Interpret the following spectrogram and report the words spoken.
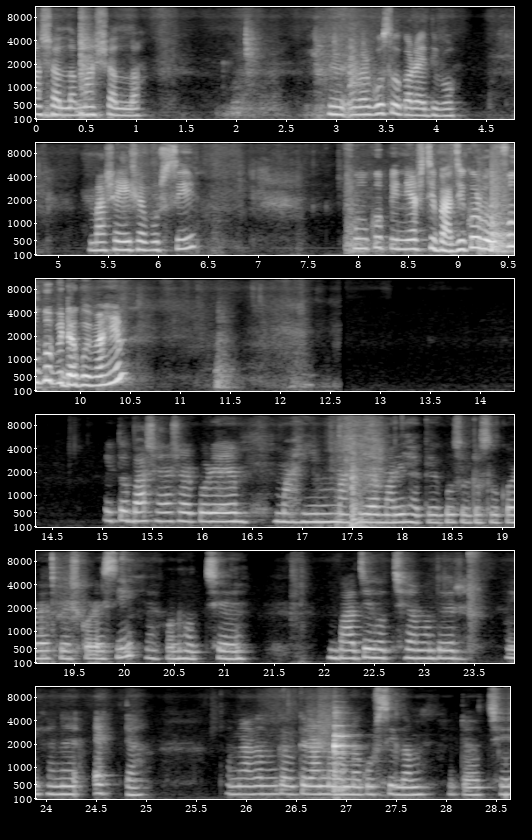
মাশাল্লাহ মাশাল্লাহ হুম, এবার গোসল করাই দিব। বাসায় এসে পড়ছি। ফুলকপি নিয়ে আসছি, ভাজি করব। ফুলকপিটা কই মাহিম এই তো বাসায় আসার পরে মাহিম মাহিয়া মালিহাকে গোসল টোসল করে ফ্রেশ করাইছি। এখন হচ্ছে, বাজে হচ্ছে আমাদের এখানে একটা। আমি আগামীকালকে রান্না বান্না করছিলাম। এটা হচ্ছে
